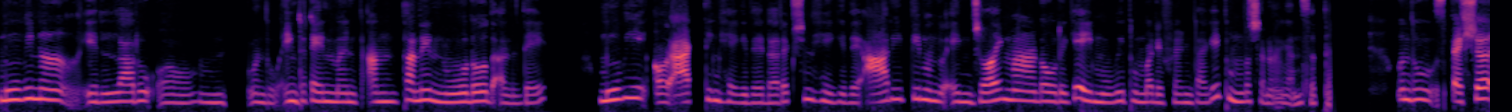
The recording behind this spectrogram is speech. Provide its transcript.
ಮೂವಿನ ಎಲ್ಲರೂ ಒಂದು ಎಂಟರ್ಟೈನ್ಮೆಂಟ್ ಅಂತಾನೆ ನೋಡೋದಲ್ಲದೆ ಮೂವಿ ಅವ್ರ ಆ್ಯಕ್ಟಿಂಗ್ ಹೇಗಿದೆ, ಡೈರೆಕ್ಷನ್ ಹೇಗಿದೆ, ಆ ರೀತಿ ಒಂದು ಎಂಜಾಯ್ ಮಾಡೋರಿಗೆ ಈ ಮೂವಿ ತುಂಬಾ ಡಿಫರೆಂಟ್ ಆಗಿ ತುಂಬಾ ಚೆನ್ನಾಗಿ ಅನಿಸುತ್ತೆ ಒಂದು ಸ್ಪೆಷಲ್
